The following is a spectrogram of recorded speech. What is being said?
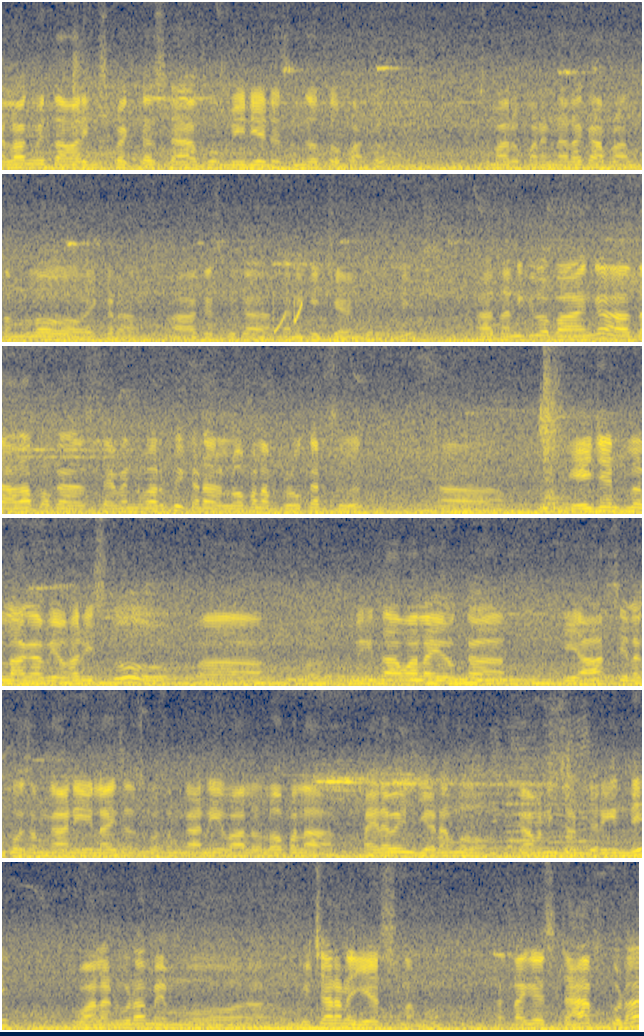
Along with our inspector staff mediators అందరితో పాటు. సుమారు పన్నెండున్నరకు ఆ ప్రాంతంలో ఇక్కడ ఆకస్మిక తనిఖీ చేయడం జరిగింది. తనిఖీలో భాగంగా దాదాపు ఒక సెవెన్ వరకు ఇక్కడ లోపల బ్రోకర్స్ ఏజెంట్లు లాగా వ్యవహరిస్తూ మిగతా వాళ్ళ యొక్క ఈ ఆర్సీల కోసం కానీ లైసెన్స్ కోసం కానీ వాళ్ళు లోపల పైరవీలు చేయడము గమనించడం జరిగింది. వాళ్ళని కూడా మేము విచారణ చేస్తున్నాము. అట్లాగే స్టాఫ్ కూడా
